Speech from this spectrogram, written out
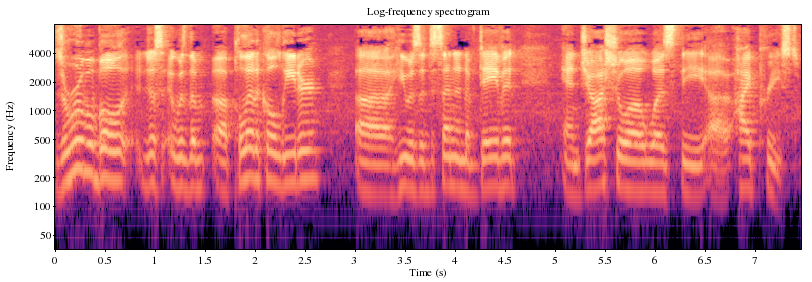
Zerubbabel just it was the uh, political leader. Uh, he was a descendant of David and Joshua was the uh, high priest.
